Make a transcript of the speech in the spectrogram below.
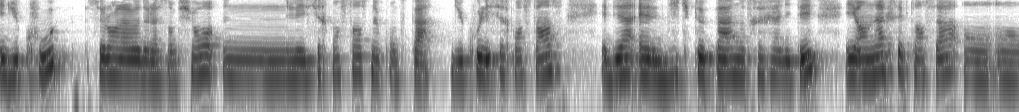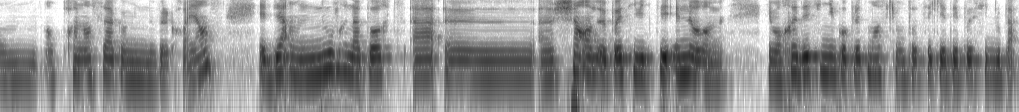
Et du coup, selon la loi de l'Assomption, les circonstances ne comptent pas. Du coup, les circonstances, eh bien, elles dictent pas notre réalité. Et en acceptant ça, en, en, prenant ça comme une nouvelle croyance, eh bien, on ouvre la porte à euh, un champ de possibilités énorme. Et on redéfinit complètement ce qu'on pensait qui était possible ou pas.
